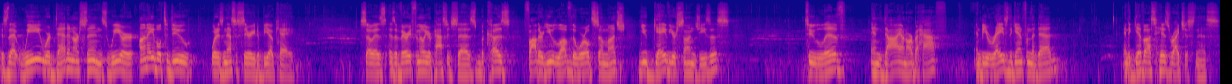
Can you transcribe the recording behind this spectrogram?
Is that we were dead in our sins. We are unable to do what is necessary to be okay. So, as, as a very familiar passage says, because, Father, you love the world so much, you gave your son Jesus to live and die on our behalf and be raised again from the dead and to give us his righteousness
